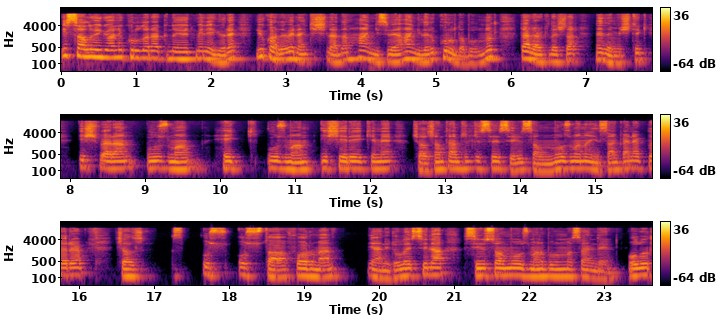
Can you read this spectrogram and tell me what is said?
İş sağlığı ve güvenlik kurulları hakkında yönetmeliğe göre yukarıda verilen kişilerden hangisi veya hangileri kurulda bulunur? Değerli arkadaşlar ne demiştik? İşveren, uzman, hek, uzman, iş yeri hekimi, çalışan temsilcisi, sivil savunma uzmanı, insan kaynakları, çalış, us- usta, formen yani dolayısıyla sivil savunma uzmanı bulunması halinde olur.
